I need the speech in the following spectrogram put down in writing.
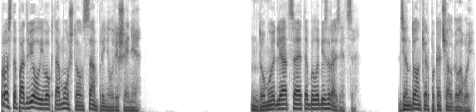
Просто подвел его к тому, что он сам принял решение». «Думаю, для отца это было без разницы». Ден Донкер покачал головой.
